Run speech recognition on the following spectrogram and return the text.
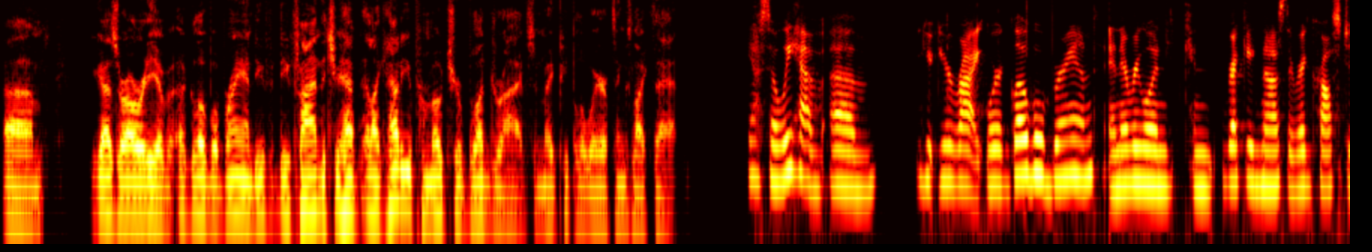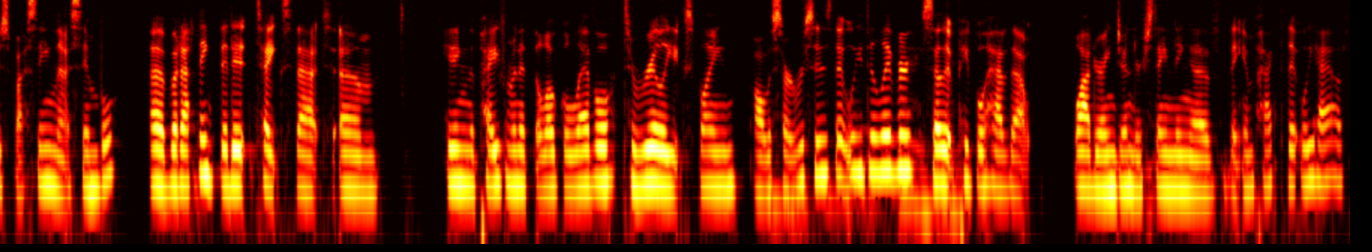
um, you guys are already a, a global brand. Do you, do you find that you have like how do you promote your blood drives and make people aware of things like that? Yeah, so we have. Um, you- you're right. We're a global brand, and everyone can recognize the Red Cross just by seeing that symbol. Uh, but I think that it takes that um, hitting the pavement at the local level to really explain all the services that we deliver, so that people have that wide range understanding of the impact that we have.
